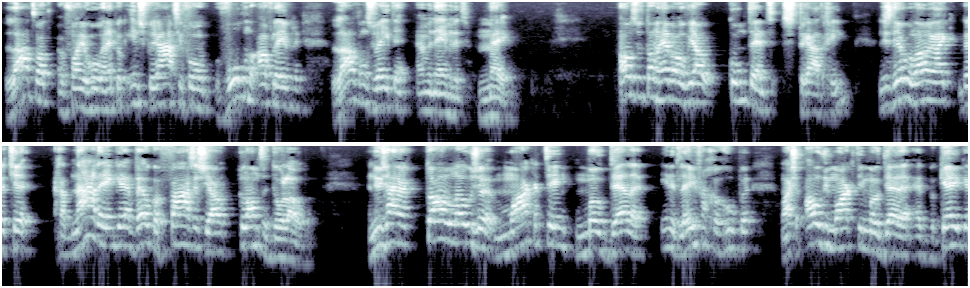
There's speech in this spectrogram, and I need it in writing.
Laat wat van je horen. En heb je ook inspiratie voor een volgende aflevering? Laat ons weten en we nemen het mee. Als we het dan hebben over jouw contentstrategie, is het heel belangrijk dat je gaat nadenken welke fases jouw klanten doorlopen. En nu zijn er talloze marketingmodellen in het leven geroepen. Maar als je al die marketingmodellen hebt bekeken,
